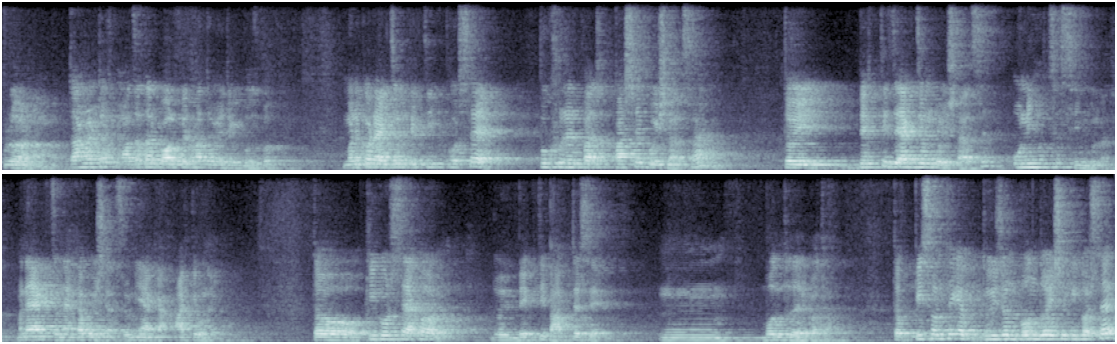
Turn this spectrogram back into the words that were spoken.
প্লুরাল নাম তো আমরা একটা মজাদার গল্পের মাধ্যমে এটাকে বুঝব। মনে করো একজন ব্যক্তি করছে? পুকুরের পাশে বসে আছে হ্যাঁ? তো এই ব্যক্তি যে একজন বসে আছে, উনি হচ্ছে সিঙ্গুলার মানে একজন, একা বসে আছে, উনি একা, আর কেউ নেই। তো কি করছে এখন? ওই ব্যক্তি ভাবতেছে বন্ধুদের কথা। তো পিছন থেকে দুইজন বন্ধু এসে কি করছে?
